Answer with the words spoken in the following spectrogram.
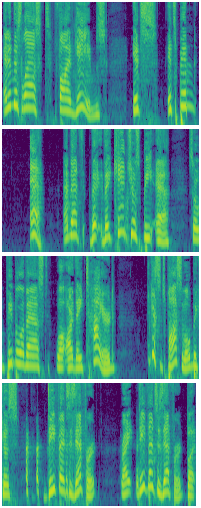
and in this last five games, it's it's been eh, and that's they they can't just be eh. So people have asked, well, are they tired? I guess it's possible because defense is effort, right? Defense is effort, but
